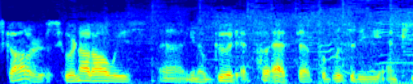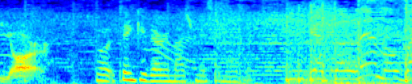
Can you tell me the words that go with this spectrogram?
scholars who are not always, uh, you know, good at, at uh, publicity and PR. Well, thank you very much, Mr. Moser.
